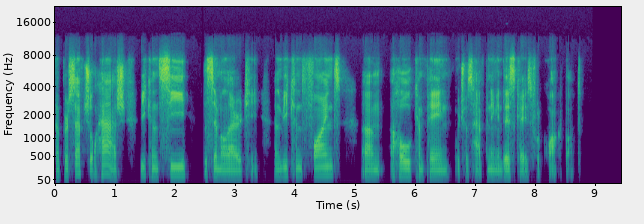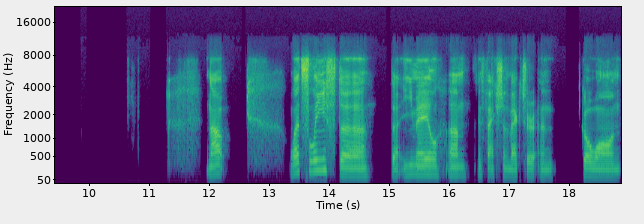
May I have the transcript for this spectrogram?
a perceptual hash, we can see the similarity and we can find um, a whole campaign, which was happening in this case for Qakbot. Now, let's leave the, the email um, infection vector and go on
